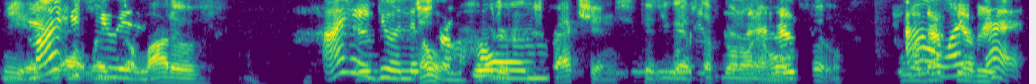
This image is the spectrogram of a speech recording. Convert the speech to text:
yeah, my issue like is a lot of. I hate doing this from home. Distractions because you got stuff going on at home too. Well, that's like the other, that.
